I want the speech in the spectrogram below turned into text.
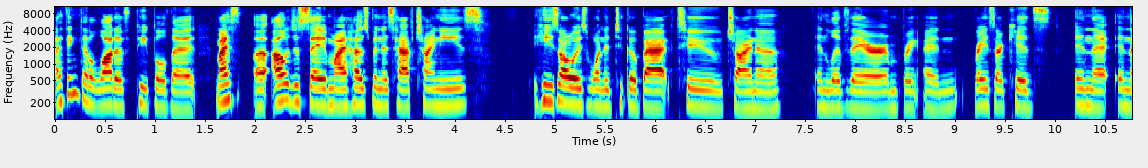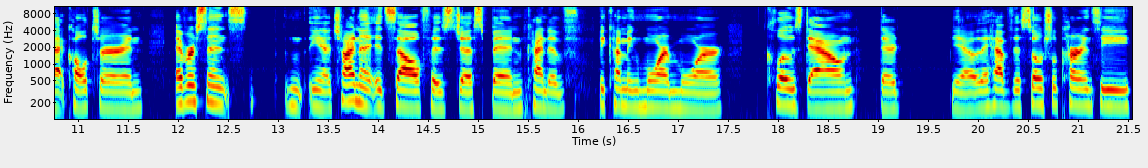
i think that a lot of people that my uh, i'll just say my husband is half chinese. He's always wanted to go back to china and live there and bring and raise our kids in that in that culture. And ever since you know china itself has just been kind of becoming more and more closed down. They're you know they have this social currency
